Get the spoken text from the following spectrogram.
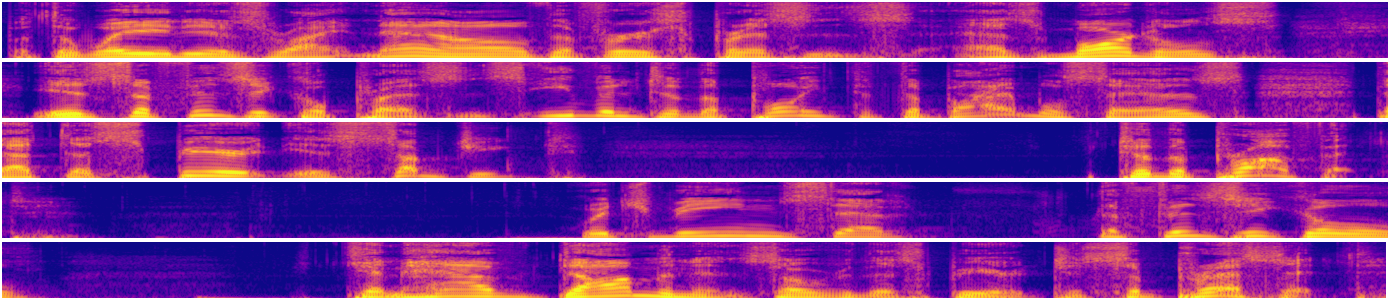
But the way it is right now, the first presence as mortals is the physical presence, even to the point that the Bible says that the spirit is subject to the prophet, which means that the physical can have dominance over the spirit to suppress it.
